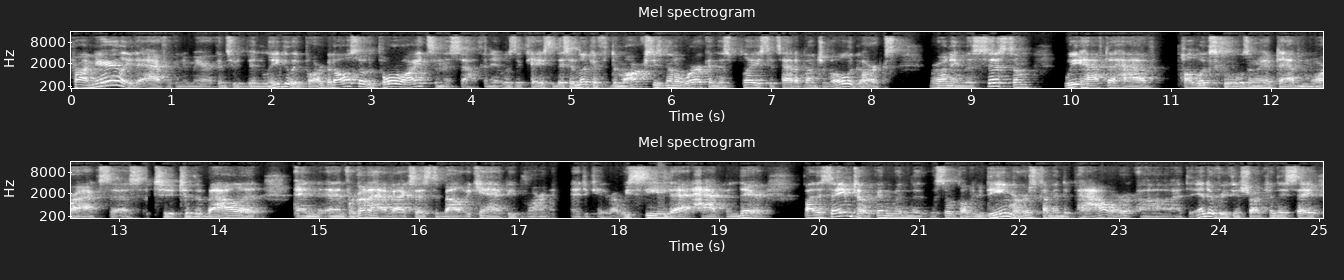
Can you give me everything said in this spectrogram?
primarily to African Americans who'd been legally barred, but also to poor whites in the South. And it was the case that they said, look, if democracy is going to work in this place that's had a bunch of oligarchs running the system, we have to have public schools and we have to have more access to, to the ballot. And, and if we're going to have access to the ballot, we can't have people who aren't educated, right? We see that happen there. By the same token, when the, the so-called redeemers come into power uh, at the end of Reconstruction, they say,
